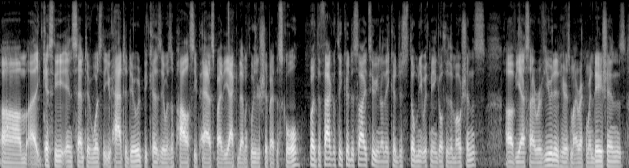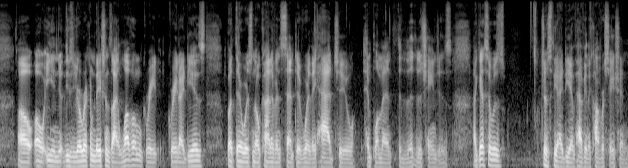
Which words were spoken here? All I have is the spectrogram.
Um, I guess the incentive was that you had to do it because it was a policy passed by the academic leadership at the school. But the faculty could decide too, you know, they could just still meet with me and go through the motions of, yes, I reviewed it, here's my recommendations. Oh, oh, Ian, these are your recommendations, I love them, great, great ideas but there was no kind of incentive where they had to implement the, the, the, changes. I guess it was just the idea of having the conversation,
